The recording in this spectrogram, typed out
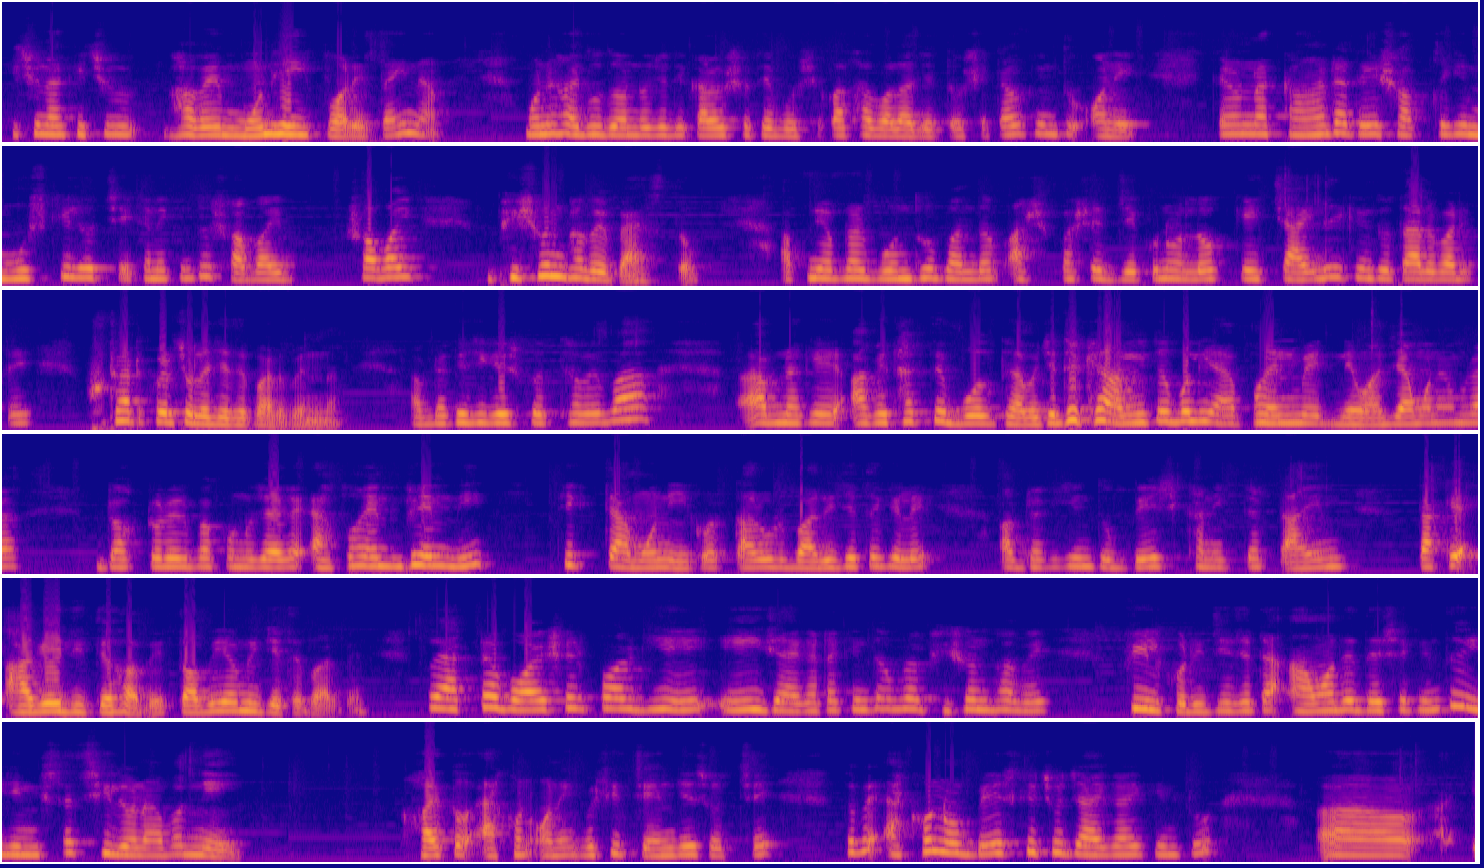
কিছু না কিছু ভাবে মনেই পড়ে, তাই না? মনে হয় দুদণ্ড যদি কারোর সাথে বসে কথা বলা যেত, সেটাও কিন্তু অনেক। কেননা কানাডাতে সব থেকে মুশকিল হচ্ছে এখানে কিন্তু সবাই সবাই ভীষণভাবে ব্যস্ত। আপনি আপনার বন্ধু বান্ধব আশেপাশের যে কোনো লোককেই চাইলেই কিন্তু তার বাড়িতে হুটহাট করে চলে যেতে পারবেন না। আপনাকে জিজ্ঞেস করতে হবে বা আপনাকে আগে থাকতে বলতে হবে যেটাকে আমি তো বলি অ্যাপয়েন্টমেন্ট নেওয়া। যেমন আমরা ডক্টরের বা কোনো জায়গায় অ্যাপয়েন্টমেন্ট নিই, ঠিক তেমনই কারোর বাড়ি যেতে গেলে আপনাকে কিন্তু বেশ খানিকটা টাইম তাকে আগে দিতে হবে, তবেই আপনি যেতে পারবেন। তো একটা বয়সের পর গিয়ে এই জায়গাটা কিন্তু আমরা ভীষণভাবে ফিল করি যে, যেটা আমাদের দেশে কিন্তু এই জিনিসটা ছিল না বা নেই। হয়তো এখন অনেক বেশি চেঞ্জেস হচ্ছে। তবে এখনও বেশ কিছু জায়গায় কিন্তু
